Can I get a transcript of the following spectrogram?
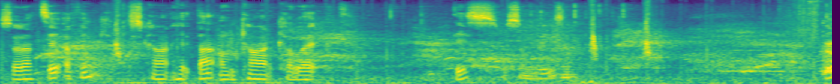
So that's it, I think. Just can't hit that, and we can't collect this for some reason. Good.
